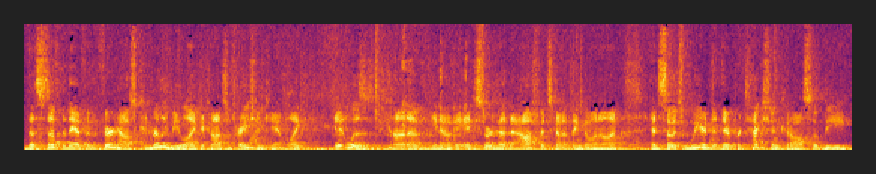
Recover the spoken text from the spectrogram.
the stuff that they had for the third house could really be like a concentration camp. Like it was kind of, you know, it, it sort of had the Auschwitz kind of thing going on. And so it's weird that their protection could also be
